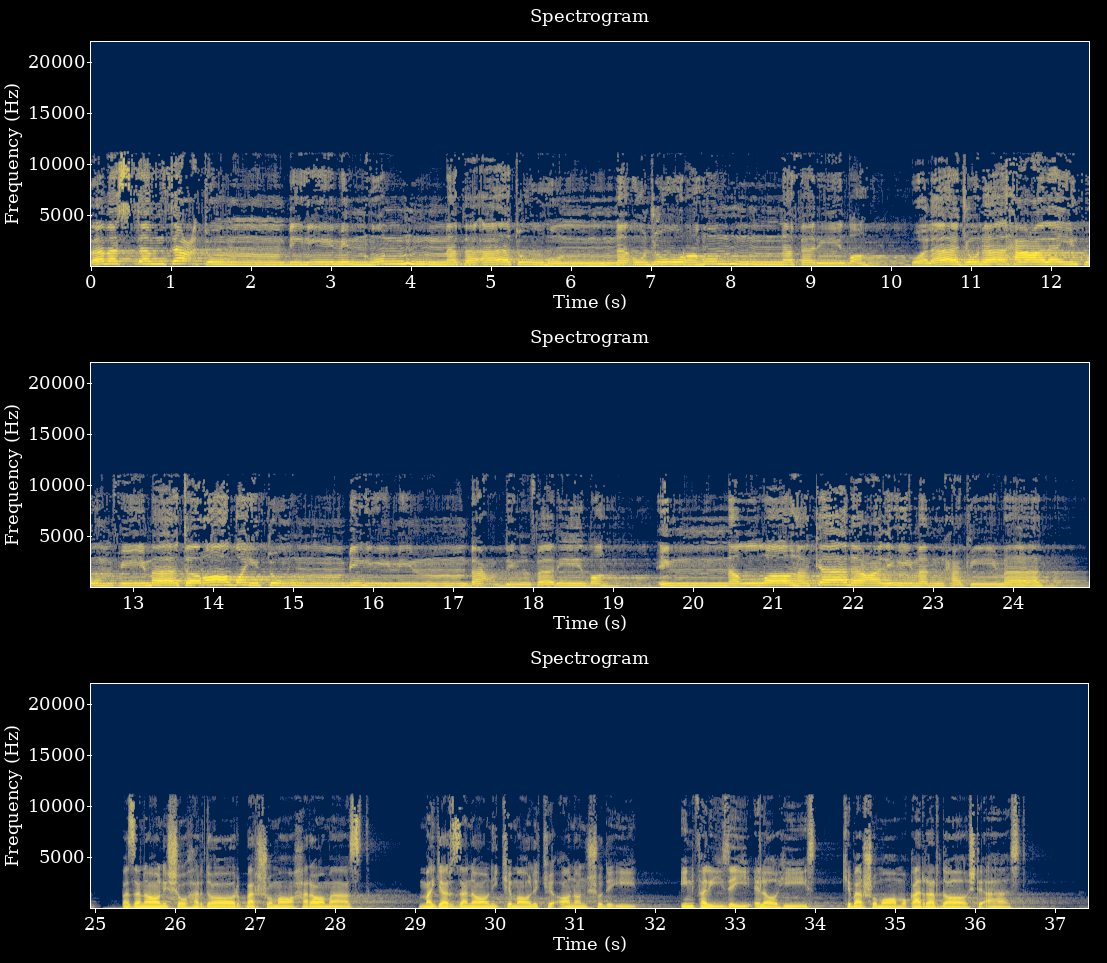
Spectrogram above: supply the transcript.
فما استمتعتم به منهن فآتوهن أجورهن فريضة ولا جناح عليكم فيما تراضيتم به من بعد الفريضة إن الله كان عليما حكيما. و زنان شوهردار بر شما حرام است. مگر زنانی که مالک آنان شده اید این فریزه ای الهی است که بر شما مقرر داشته است.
